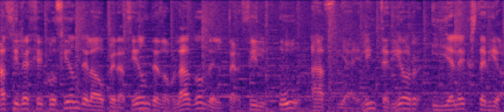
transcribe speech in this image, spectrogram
Fácil ejecución de la operación de doblado del perfil U hacia el interior y el exterior.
